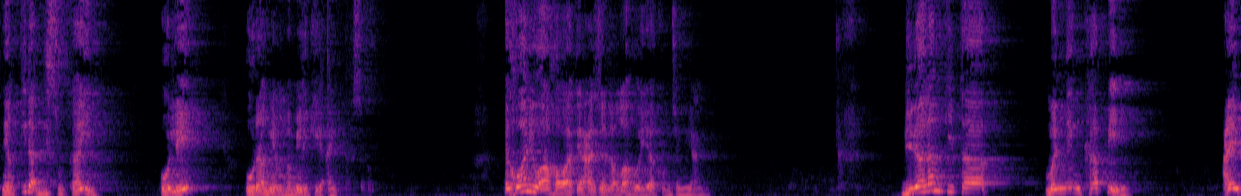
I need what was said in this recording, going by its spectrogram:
yang tidak disukai oleh orang yang memiliki aib tersebut. Ikhwani wa akhwati azan Allah wa iyyakum jami'an. Di dalam kita menyingkapi aib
